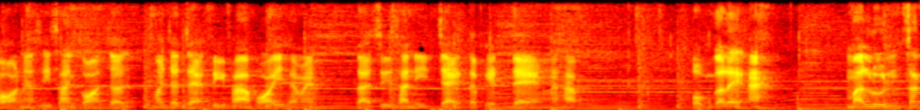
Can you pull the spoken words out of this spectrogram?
ก่อนนะซีซั่นก่อนจะมันจะแจกฟีฟ่าพอยต์ใช่ไหมแต่ซีซั่นนี้แจกแต่เพชรแดงนะครับ ผมก็เลยอะมาลุ้นสัก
